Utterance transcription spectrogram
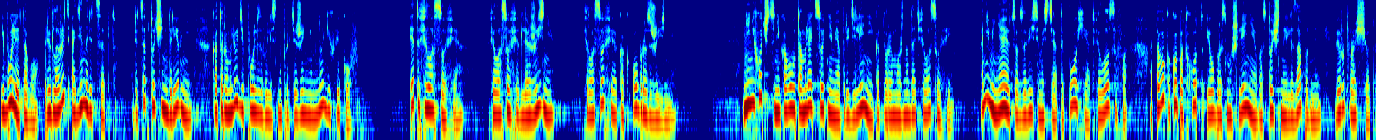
И более того, предложить один рецепт. Рецепт очень древний, которым люди пользовались на протяжении многих веков. Это философия. Философия для жизни, философия как образ жизни – мне не хочется никого утомлять сотнями определений, которые можно дать философии. Они меняются в зависимости от эпохи, от философа, от того, какой подход и образ мышления, восточный или западный, берут в расчет,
